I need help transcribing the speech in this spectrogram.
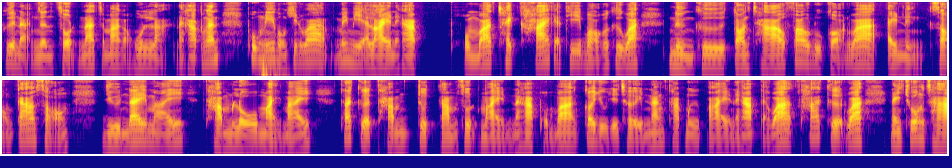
เพื่อนๆนะเงินสดน่าจะมากกว่าหุ้นละนะครับ เพราะงั้นพรุ่งนี้ผมคิดว่าไม่มีอะไรนะครับ ผมว่าใช้คล้ายกับที่บอกก็คือว่า 1 คือตอนเช้าเฝ้าดูก่อนว่าไอ้หนึ่งสองเก้าสองยืนได้ไหมทำโลใหม่ไหม ถ้าเกิดทำจุดต่ำสุดใหม่นะครับ ผมว่าก็อยู่เฉยๆนั่งทับมือไปนะครับ แต่ว่าถ้าเกิดว่าในช่วงเช้า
